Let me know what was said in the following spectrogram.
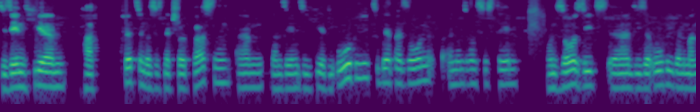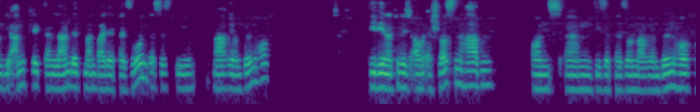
Sie sehen hier 14, das ist Natural Person. Ähm, dann sehen Sie hier die URI zu der Person in unserem System. Und so sieht äh, diese URI, wenn man die anklickt, dann landet man bei der Person. Das ist die Marion Dönhoff, die wir natürlich auch erschlossen haben. Und ähm, diese Person Marion Dönhoff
